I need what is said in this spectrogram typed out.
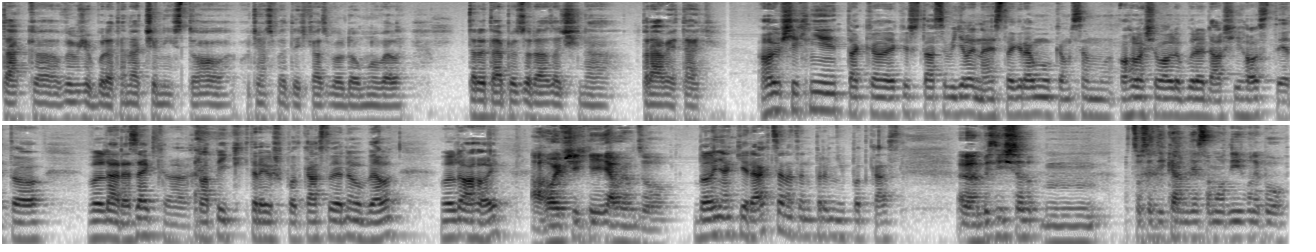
tak eh, vím, že budete nadšený z toho, o čem jsme teďka s Vildou mluvili. Tady ta epizoda začíná právě teď. Ahoj všichni, tak eh, jak už jste asi viděli na Instagramu, kam jsem ohlašoval, kdo bude další host, je to Vilda Rezek, eh, chlapík, který už v podcastu jednou byl. Vildo, ahoj. Ahoj všichni, ahoj Honzo. Byly nějaké reakce na ten první podcast? E, myslíš, mm, co se týká mě samotného, nebo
